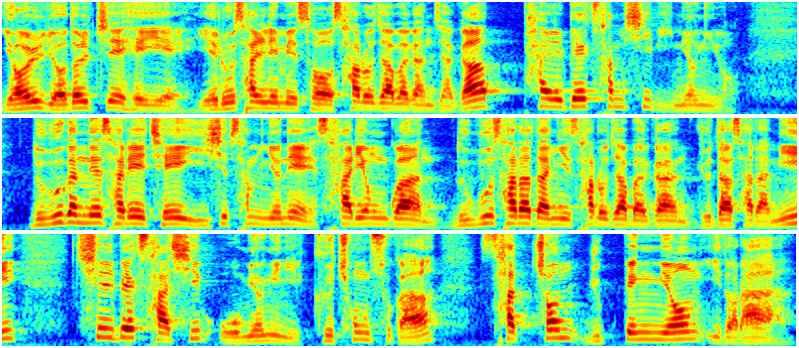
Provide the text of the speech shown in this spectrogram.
18째 해에 예루살렘에서 사로잡아간 자가 832명이요 누부갓네살의 제23년에 사령관 누부사라단이 사로잡아간 유다 사람이 745명이니 그 총수가 4,600명이더라.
